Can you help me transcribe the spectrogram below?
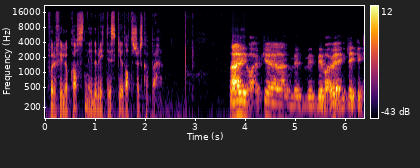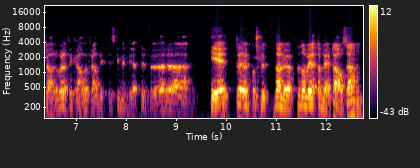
for å fylle opp kassen i det britiske datterselskapet. Nei, vi var, jo ikke, vi, vi, vi var jo egentlig ikke klar over dette kravet fra britiske myndigheter før uh, helt uh, på slutten av løpet når vi etablerte ASEAN.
